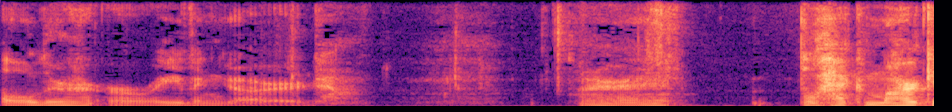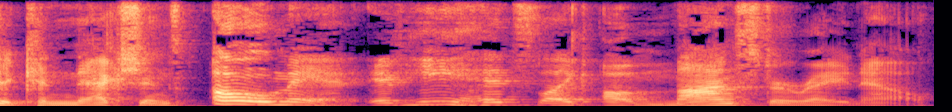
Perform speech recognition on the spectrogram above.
Ulder, Raven Guard. All right. Black Market Connections. Oh man, if he hits like a monster right now,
